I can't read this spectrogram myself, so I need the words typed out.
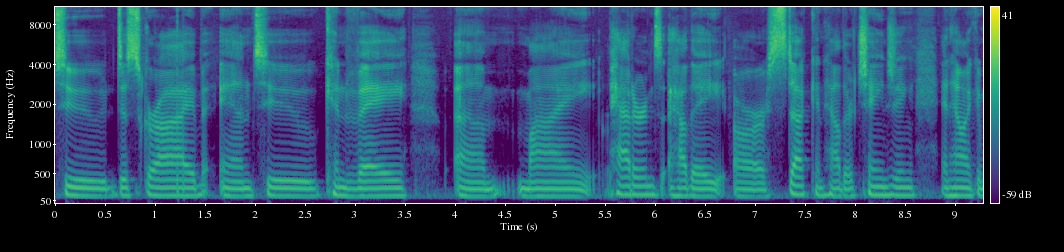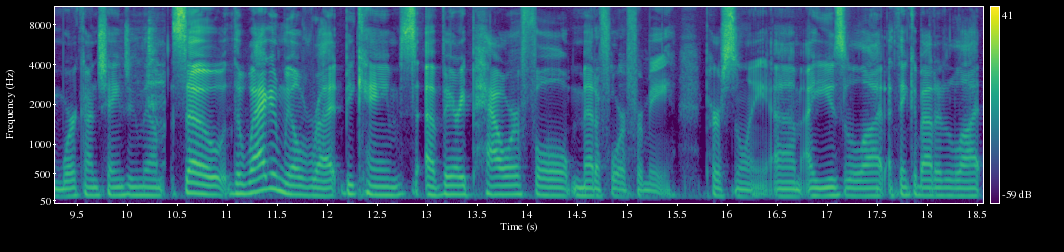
to describe and to convey um, my patterns, how they are stuck and how they're changing, and how I can work on changing them. So the wagon wheel rut became a very powerful metaphor for me personally. Um, I use it a lot. I think about it a lot,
